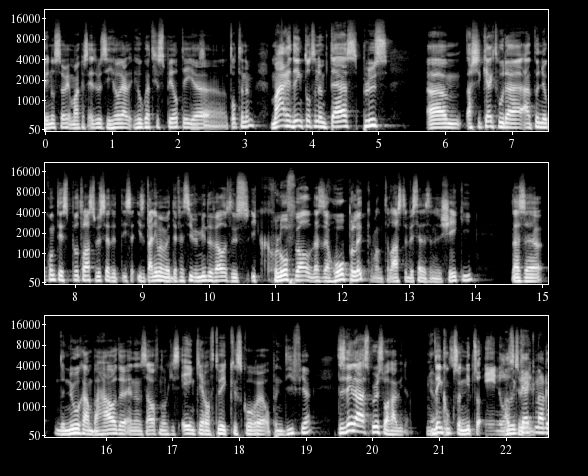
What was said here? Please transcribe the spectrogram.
2-0, sorry. Marcus Edwards die heel, heel goed had gespeeld tegen eh, Tottenham. Maar ik denk Tottenham thuis, plus... ehm, als je kijkt hoe dat Antonio Conte speelt de laatste wedstrijd, is, is het alleen maar met defensieve middenvelders. Dus ik geloof wel dat ze hopelijk, want de laatste wedstrijden zijn ze shaky, dat ze de nul gaan behouden en dan zelf nog eens één keer of twee keer scoren op een diefje. Dus ik denk dat Spurs wel gaat winnen. ik denk ook zo niet zo 1-0 Als ik 2-1. kijk naar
